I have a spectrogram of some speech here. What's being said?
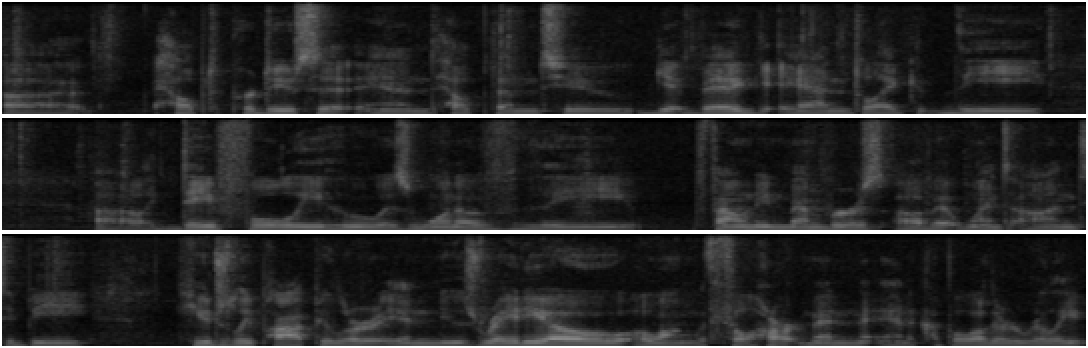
uh, helped produce it and helped them to get big. And like the uh, like Dave Foley, who was one of the founding members of it, went on to be hugely popular in NewsRadio, along with Phil Hartman and a couple other really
